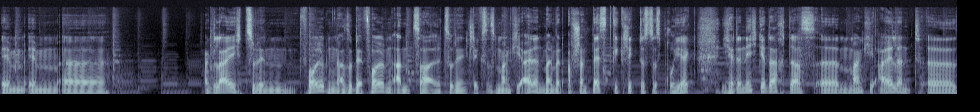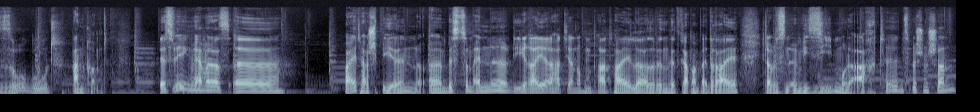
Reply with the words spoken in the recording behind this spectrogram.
im, im, äh, Vergleich zu den Folgen, also der Folgenanzahl zu den Klicks, ist Monkey Island mein mit Abstand bestgeklicktestes Projekt. Ich hätte nicht gedacht, dass äh, Monkey Island äh, so gut ankommt. Deswegen werden wir das äh, weiterspielen äh, bis zum Ende. Die Reihe hat ja noch ein paar Teile, also wir sind jetzt gerade mal bei drei. Ich glaube, es sind irgendwie sieben oder acht inzwischen schon.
